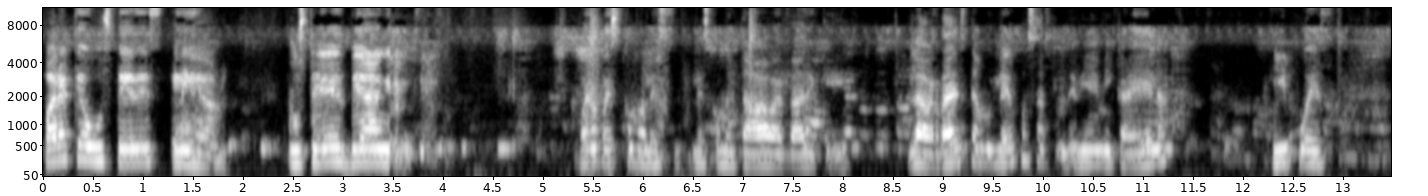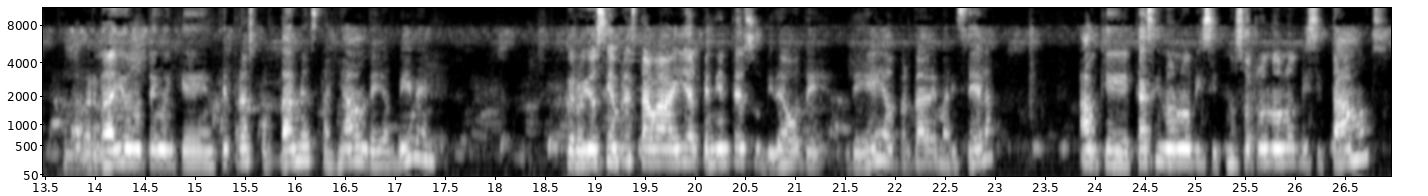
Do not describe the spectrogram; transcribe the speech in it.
para que ustedes, eh, ustedes vean. Bueno, pues como les, les comentaba, ¿verdad? De que la verdad está muy lejos hasta donde vive Micaela. Y pues la verdad yo no tengo en qué, en qué transportarme hasta allá donde ellas viven. Pero yo siempre estaba ahí al pendiente de sus videos de, de ellas, ¿verdad? De Marisela. Aunque casi no nos visit nosotros no nos visitamos.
